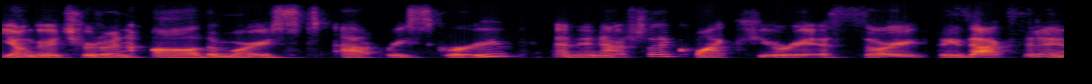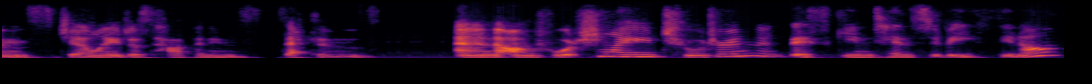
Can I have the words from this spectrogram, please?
younger children are the most at risk group, and they're actually quite curious. So, these accidents generally just happen in seconds. And unfortunately, children, their skin tends to be thinner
